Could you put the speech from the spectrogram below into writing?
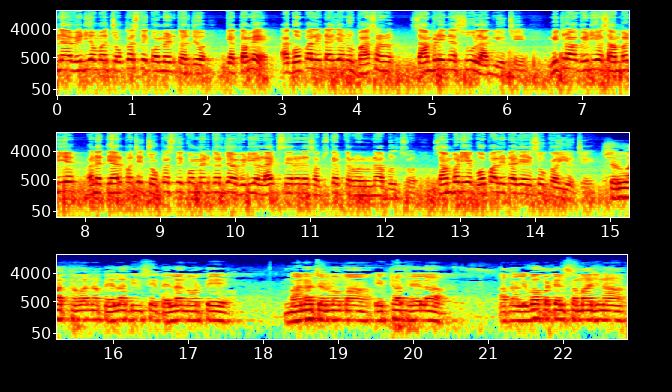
અને આ વિડીયોમાં ચોક્કસથી કોમેન્ટ કરજો કે તમે આ ગોપાલ ઇટાલિયાનું ભાષણ સાંભળીને શું લાગ્યું છે. મિત્રો, આ વીડિયો સાંભળીએ અને ત્યાર પછી ચોક્કસથી કોમેન્ટ કરજો. આ વીડિયો લાઇક શેર અને સબસ્ક્રાઇબ કરવાનું ના ભૂલશો. સાંભળીએ ગોપાલ ઇટાલિયાએ શું કહ્યું છે. શરૂઆત થવાના પહેલા દિવસે, પહેલા નોરતે, માના ચરણોમાં એકઠા થયેલા આપણા લેવા પટેલ સમાજના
